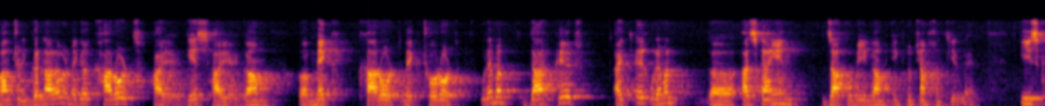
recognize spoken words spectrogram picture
բան չունի գրնալը որ մեկը քարորդ հայ է գես հայ է կամ մեկ քարորդ մեկ չորրորդ ուրեմն դարբեր այդտեղ ուրեմն ազգային ցակումի կամ ինքնության խնդիրն է իսկ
